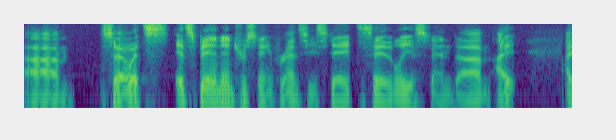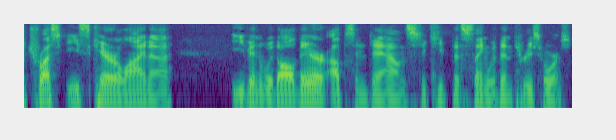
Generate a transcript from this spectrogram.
Um, so it's it's been interesting for NC State to say the least, and um, I I trust East Carolina even with all their ups and downs to keep this thing within three scores.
